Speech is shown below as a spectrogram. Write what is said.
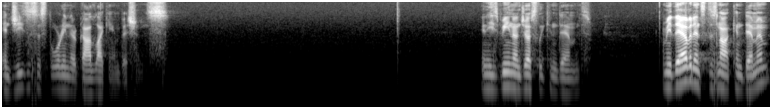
and Jesus is thwarting their godlike ambitions. and he's being unjustly condemned. I mean, the evidence does not condemn him.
